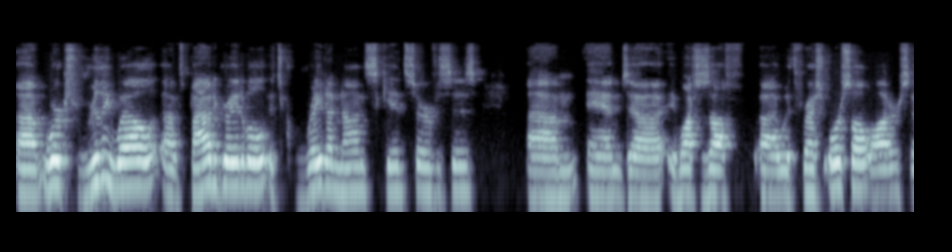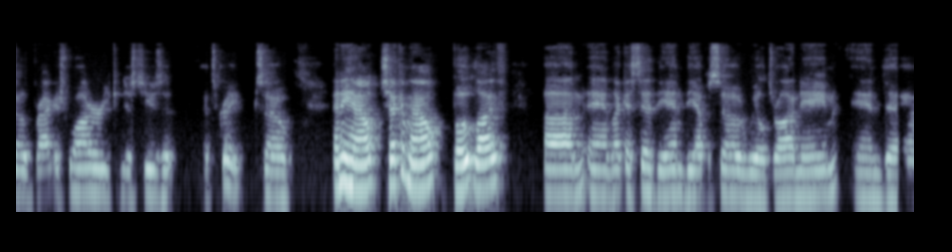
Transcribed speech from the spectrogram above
Uh, works really well. Uh, it's biodegradable. It's great on non-skid surfaces, um, and uh, it washes off uh, with fresh or salt water. So brackish water, you can just use it. That's great. So anyhow, check them out. Boat Life. Um, and like I said, at the end of the episode, we'll draw a name, and uh,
